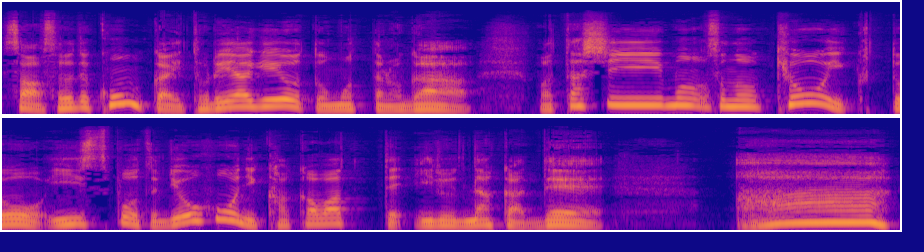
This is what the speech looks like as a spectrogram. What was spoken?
さあ、それで今回取り上げようと思ったのが、私もその教育と e スポーツ両方に関わっている中で、ああ、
